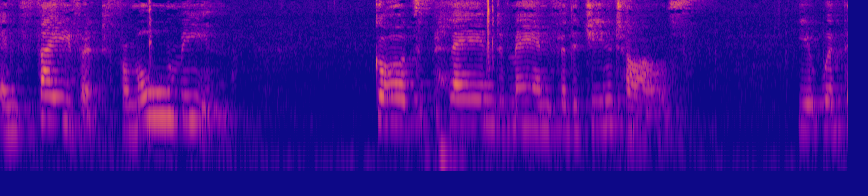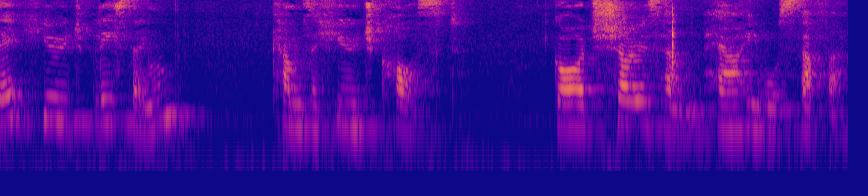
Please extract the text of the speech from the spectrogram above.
and favoured from all men. God's planned man for the Gentiles. Yet with that huge blessing comes a huge cost. God shows him how he will suffer.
